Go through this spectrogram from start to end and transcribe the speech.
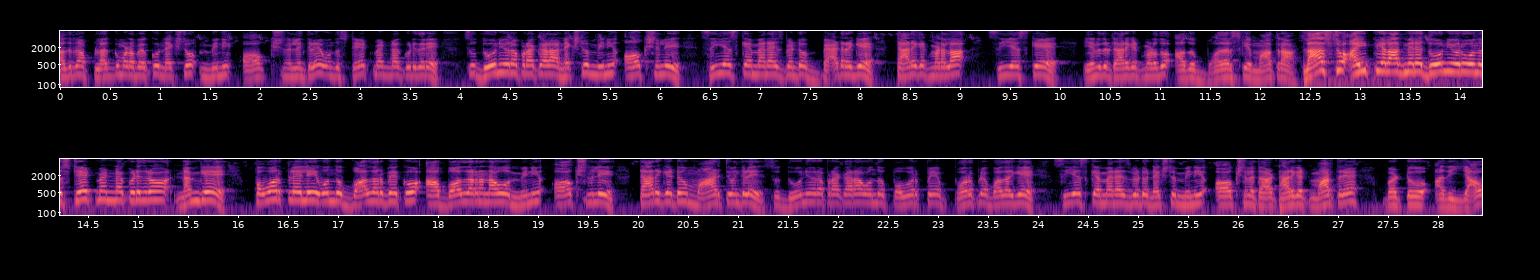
ಅದನ್ನ ಪ್ಲಗ್ ಮಾಡಬೇಕು. ನೆಕ್ಸ್ಟ್ ಮಿನಿ ಆಕ್ಷನ್ ಅಲ್ಲಿ ಅಂತೇಳಿ ಒಂದು ಸ್ಟೇಟ್ಮೆಂಟ್ನ ಕೊಟ್ಟಿದ್ದಾರೆ. ಸೊ ಧೋನಿಯವರ ಪ್ರಕಾರ ನೆಕ್ಸ್ಟ್ ಮಿನಿ ಆಕ್ಷನ್ ಅಲ್ಲಿ ಸಿ ಎಸ್ ಕೆ ಮ್ಯಾನೇಜ್ಮೆಂಟ್ ಬ್ಯಾಟರ್ಗೆ ಟಾರ್ಗೆಟ್ ಮಾಡಲ್ಲ. ಸಿ ಎಸ್ ಕೆ ಏನಿದ್ರು ಟಾರ್ಗೆಟ್ ಮಾಡೋದು, ಅದು ಬಾಲರ್ಸ್ಗೆ ಗೆ ಮಾತ್ರ. ಲಾಸ್ಟ್ ಐ ಪಿ ಎಲ್ ಆದ್ಮೇಲೆ ಧೋನಿಯವರು ಒಂದು ಸ್ಟೇಟ್ಮೆಂಟ್ನ ಕೊಟ್ಟಿದ್ರು. ನಮ್ಗೆ ಪವರ್ ಪ್ಲೇ ಅಲ್ಲಿ ಒಂದು ಬಾಲರ್ ಬೇಕು. ಆ ಬಾಲರ್ ನಾವು ಮಿನಿ ಆಕ್ಷನ್ ಅಲ್ಲಿ ಟಾರ್ಗೆಟ್ ಮಾಡ್ತೀವಿ ಅಂತೇಳಿ. ಸೊ ಧೋನಿಯವರ ಪ್ರಕಾರ ಒಂದು ಪವರ್ ಪ್ಲೇ ಪವರ್ ಪ್ಲೇ ಬಾಲರ್ಗೆ C S K management next mini auction target ಮಾಡ್ತಾರೆ. ಬಟ್ ಅದು ಯಾವ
